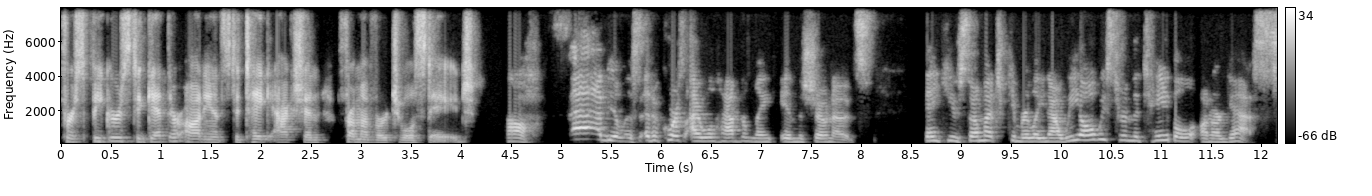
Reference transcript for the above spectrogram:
for speakers to get their audience to take action from a virtual stage Oh, fabulous. And of course, I will have the link in the show notes. Thank you so much, Kimberly. Now, we always turn the table on our guests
